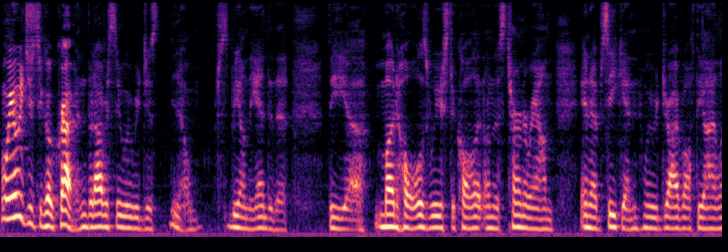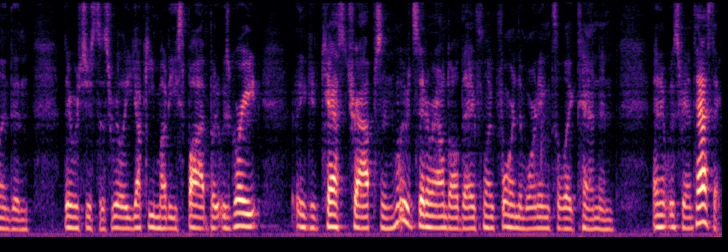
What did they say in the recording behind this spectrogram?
And we always used to go crabbing, but obviously we would just, you know, just be on the end of the the uh, mud hole, as we used to call it, on this turnaround in Absecon. We would drive off the island, and there was just this really yucky, muddy spot, but it was great. You could cast traps, and we would sit around all day from like four in the morning to like ten, and and it was fantastic.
